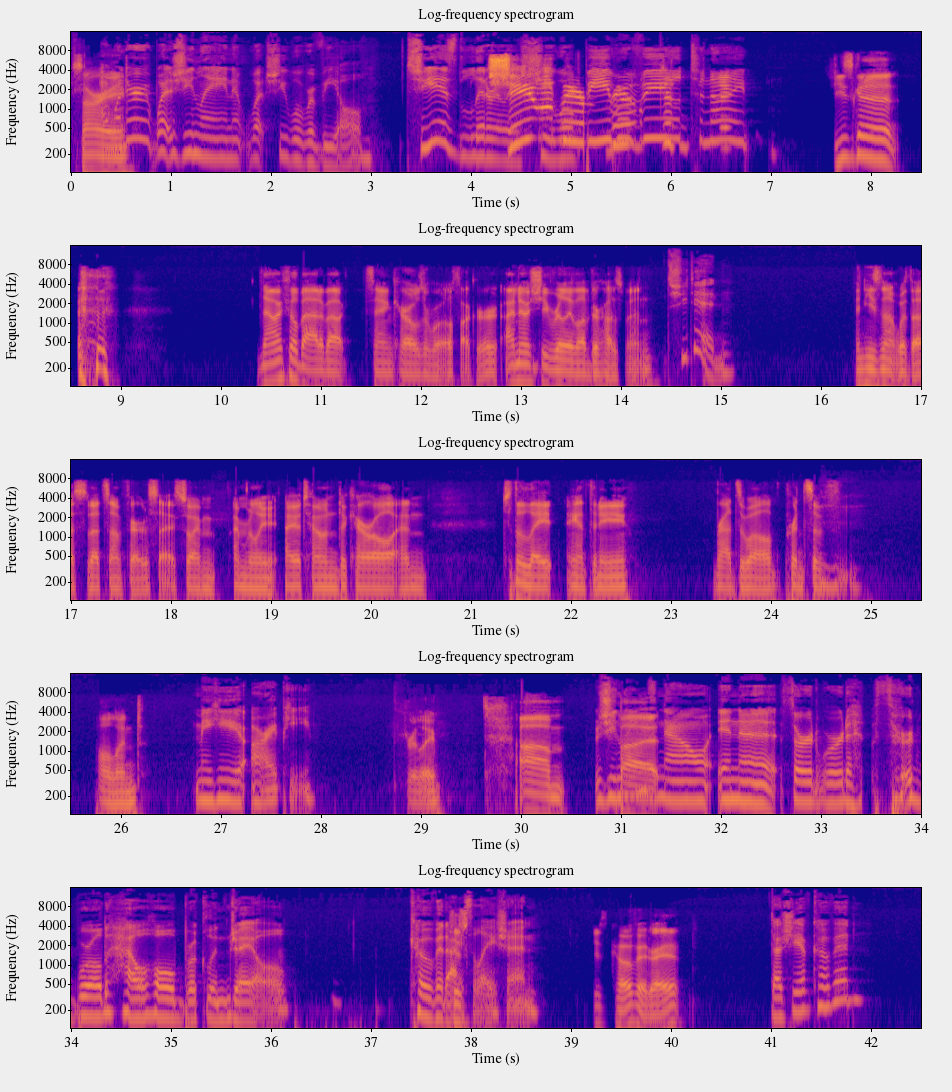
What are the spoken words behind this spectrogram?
Sorry. I wonder what Ghislaine, what she will reveal. She is literally, She will be revealed tonight. She's gonna. now I feel bad about saying Carol's a royal fucker. I know she really loved her husband, She did. and he's not with us, so that's not fair to say. So I'm I'm really I atone to Carol and to the late Anthony Radziwill, Prince of Mm-hmm. Poland. May he R.I.P. Truly. Um, now in a third word third world hellhole Brooklyn jail. COVID Just- isolation. just COVID, right? Does she have COVID?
